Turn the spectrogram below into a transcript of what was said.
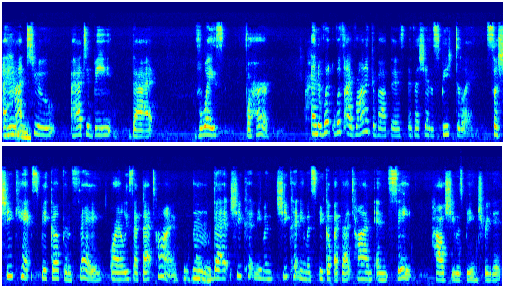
I mm. had to I had to be that voice for her. And what what's ironic about this is that she has a speech delay. So she can't speak up and say, or at least at that time, mm-hmm. that she couldn't even she couldn't even speak up at that time and say how she was being treated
